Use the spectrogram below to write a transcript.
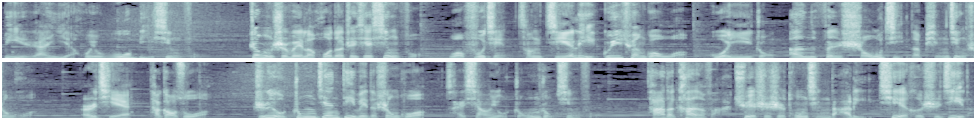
必然也会无比幸福。正是为了获得这些幸福。我父亲曾竭力规劝过我过一种安分守己的平静生活，而且他告诉我，只有中间地位的生活才享有种种幸福。他的看法确实是通情达理、切合实际的。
